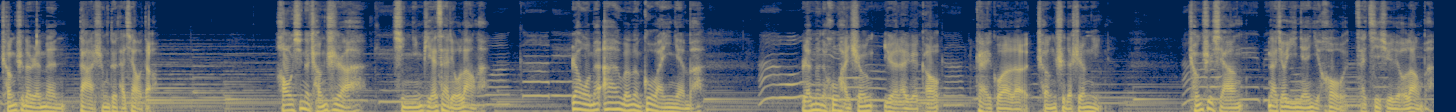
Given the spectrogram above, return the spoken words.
城市的人们。大声对他笑道：“好心的城市啊，请您别再流浪了，让我们安安稳稳过完一年吧。”人们的呼喊声越来越高，盖过了城市的声音。城市想，那就一年以后再继续流浪吧。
